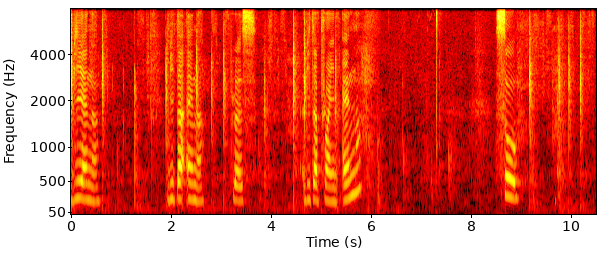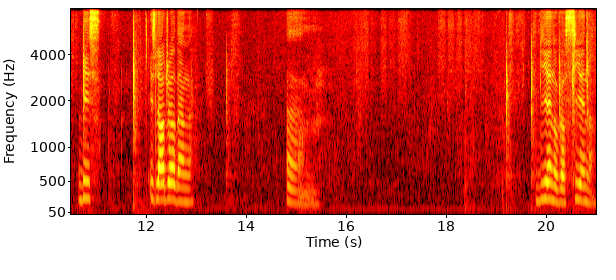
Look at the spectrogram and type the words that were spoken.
bn. Beta n plus beta prime n. So this is larger than um, Bn over Cn.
